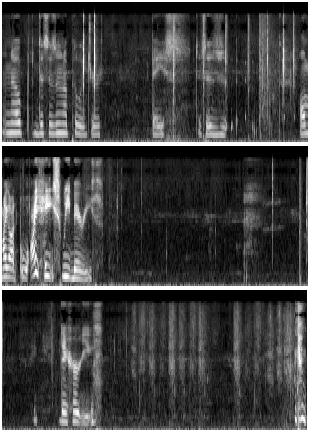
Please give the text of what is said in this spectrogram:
Nope, this isn't a pillager base. This is... Oh my god, oh, I hate sweet berries. They hurt you.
